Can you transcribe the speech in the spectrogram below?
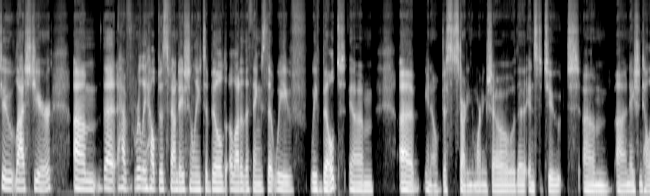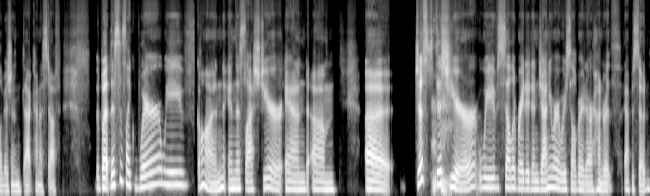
to last year um that have really helped us foundationally to build a lot of the things that we've we've built um uh, you know, just starting the morning show, the institute, um, uh, nation television, that kind of stuff. But this is like where we've gone in this last year, and um, uh, just this year we've celebrated in January. We celebrated our hundredth episode,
